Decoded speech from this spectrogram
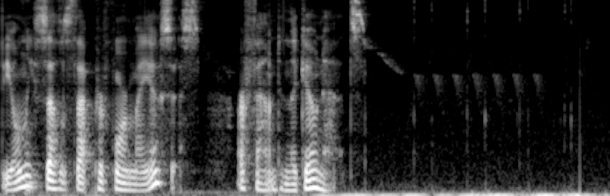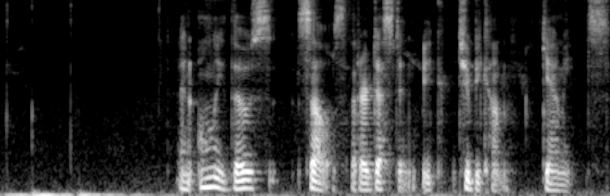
The only cells that perform meiosis are found in the gonads. And only those cells that are destined be to become gametes.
